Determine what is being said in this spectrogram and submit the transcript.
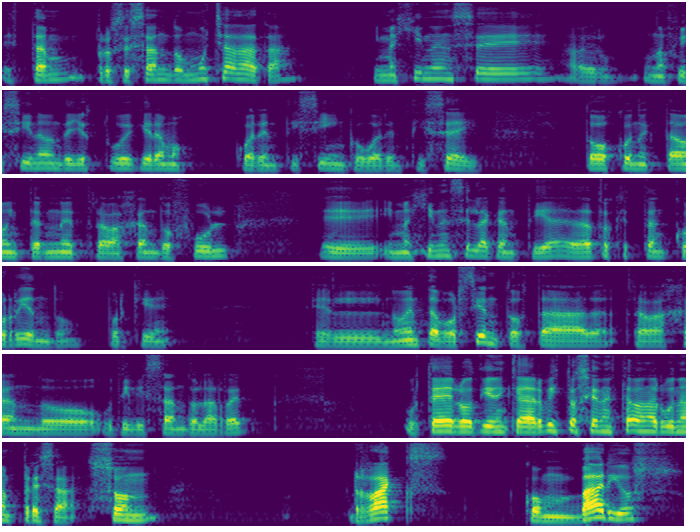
están procesando mucha data. Imagínense, a ver, una oficina donde yo estuve que éramos 45, 46, todos conectados a internet, trabajando full. Eh, imagínense la cantidad de datos que están corriendo, porque el 90% está trabajando utilizando la red. Ustedes lo tienen que haber visto si han estado en alguna empresa. Son racks con varios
